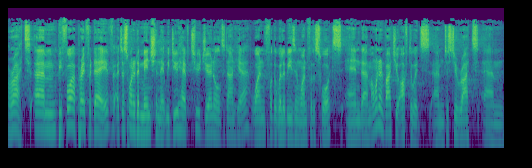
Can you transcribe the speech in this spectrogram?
All right. Um, before I pray for Dave, I just wanted to mention that we do have two journals down here one for the Willoughbys and one for the Swarts. And um, I want to invite you afterwards um, just to write um,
